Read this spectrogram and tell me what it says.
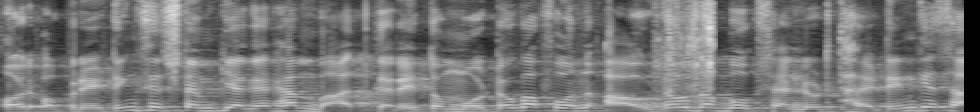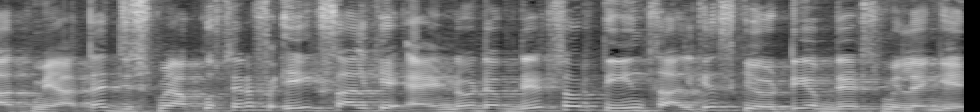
और ऑपरेटिंग सिस्टम की अगर हम बात करें तो मोटो का phone out of the box Android thirteen के साथ में आता है, जिसमें आपको सिर्फ़ एक साल के एंड्रॉइड अपडेट्स और तीन साल के सिक्योरिटी अपडेट्स मिलेंगे।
